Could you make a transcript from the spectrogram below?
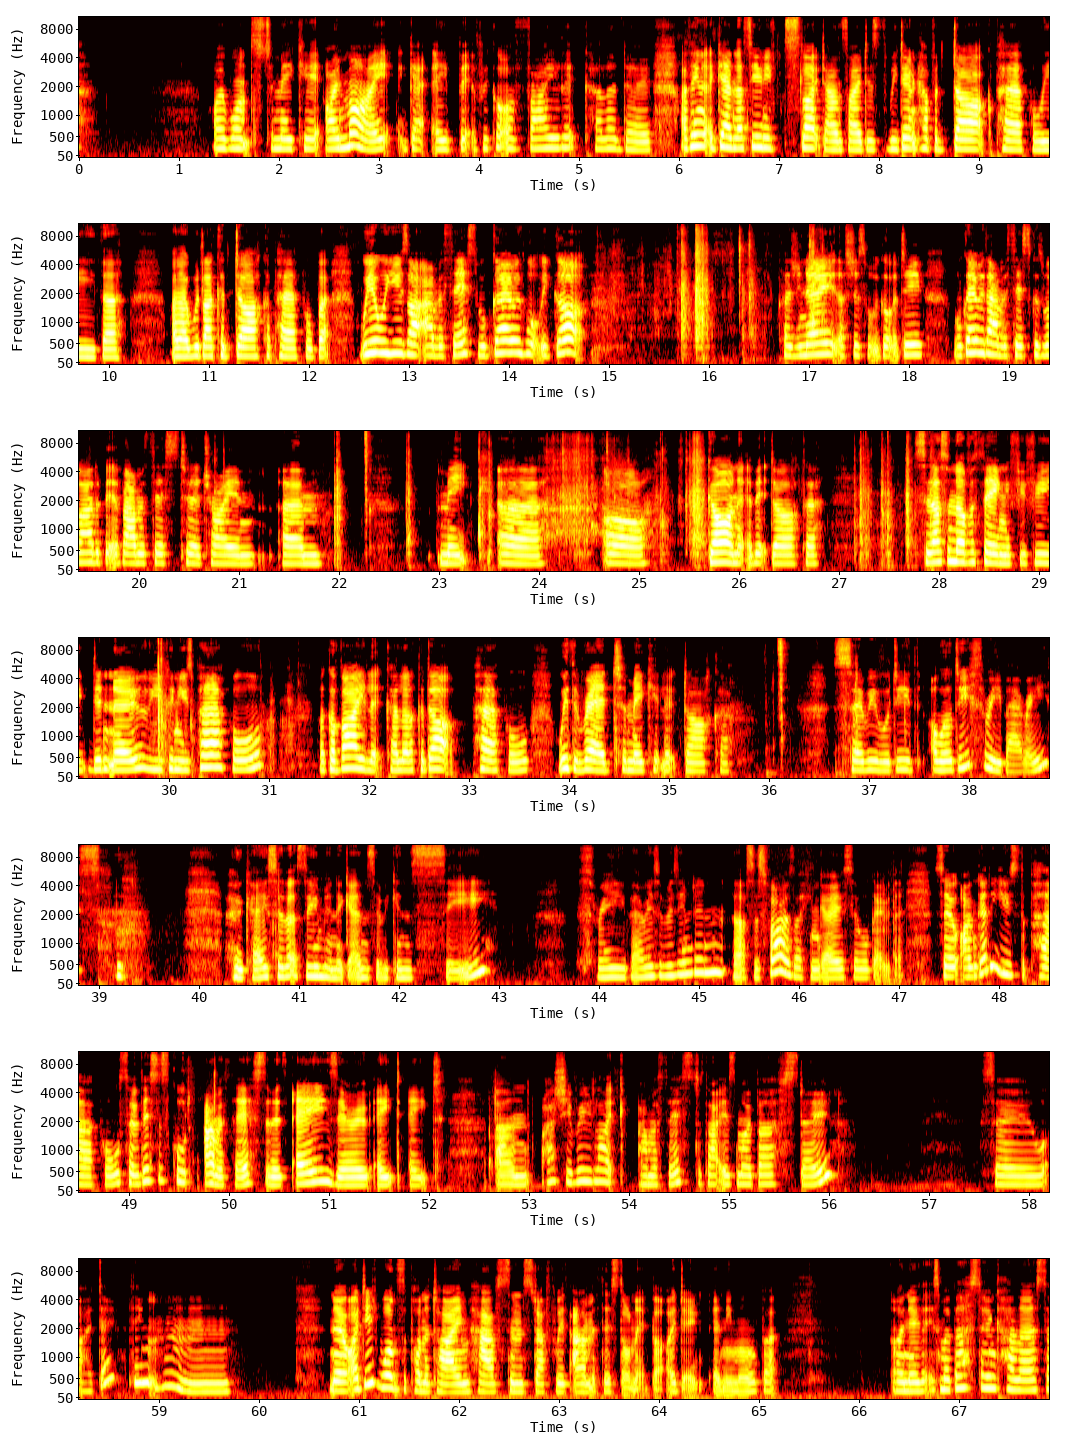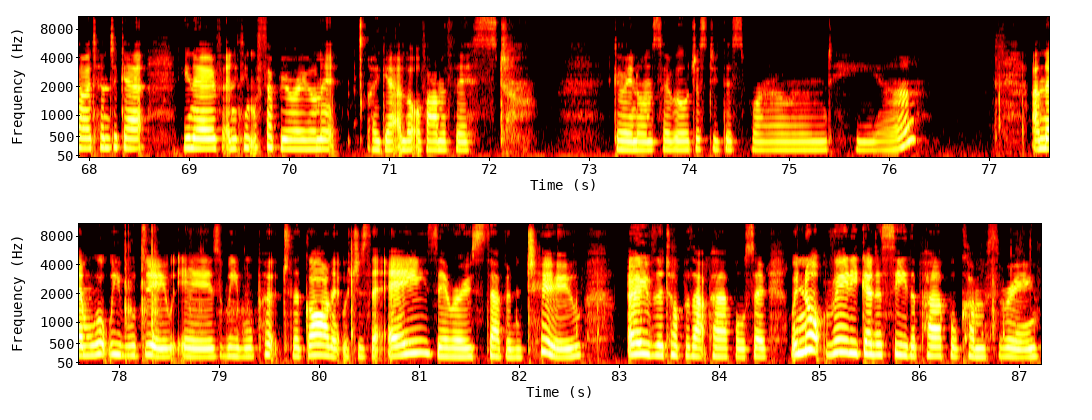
I want to make it, I might get a bit, have we got a violet colour? No. I think, again, that's the only slight downside is we don't have a dark purple either. And I would like a darker purple, but we will use our amethyst. We'll go with what we got. Because you know that's just what we've got to do. We'll go with amethyst because we'll add a bit of amethyst to try and um, make uh, our garnet a bit darker. So that's another thing. If, if you didn't know, you can use purple, like a violet colour, like a dark purple, with red to make it look darker. So we will do, I will do three berries. okay, so let's zoom in again so we can see. Three berries zoomed in? That's as far as I can go, so we'll go with it. So I'm going to use the purple. So this is called Amethyst, and it's A088. And I actually really like Amethyst. That is my birthstone. So I don't think, hmm. No, I did once upon a time have some stuff with amethyst on it, but I don't anymore. But I know that it's my birthstone colour, so I tend to get, you know, if anything with February on it, I get a lot of amethyst going on. So we'll just do this round here. And then what we will do is we will put the garnet, which is the A072, over the top of that purple. So we're not really going to see the purple come through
